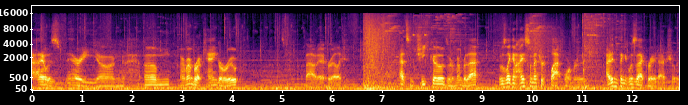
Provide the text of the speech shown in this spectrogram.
I was very young. Um, I remember a kangaroo. That's about it, really. Had some cheat codes, I remember that. It was like an isometric platformer. I didn't think it was that great, actually.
